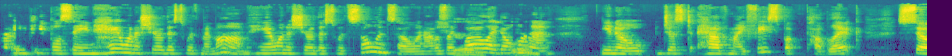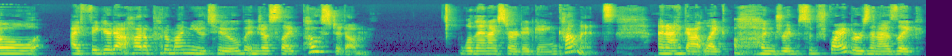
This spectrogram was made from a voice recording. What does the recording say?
having people saying, Hey, I want to share this with my mom. Hey, I want to share this with so and so. And I was sure. like, Well, I don't want to, you know, just have my Facebook public. So I figured out how to put them on YouTube and just like posted them. Well, then I started getting comments and I got like a hundred subscribers and I was like,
